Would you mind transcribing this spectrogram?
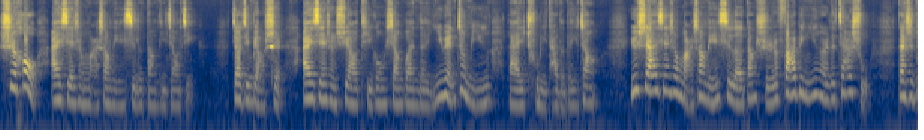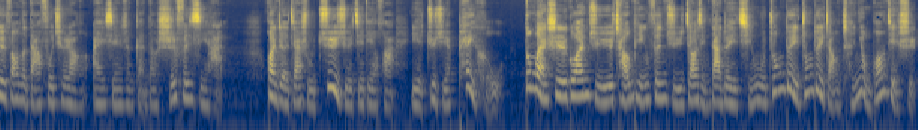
事后，艾先生马上联系了当地交警。交警表示，艾先生需要提供相关的医院证明来处理他的违章。于是，艾先生马上联系了当时发病婴儿的家属，但是对方的答复却让艾先生感到十分心寒。患者家属拒绝接电话，也拒绝配合我。东莞市公安局长平分局交警大队勤务中队中队长陈永光解释，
